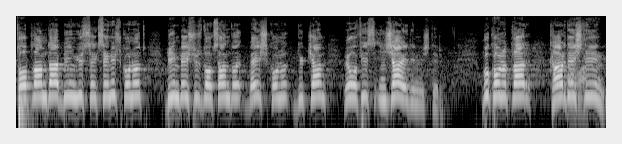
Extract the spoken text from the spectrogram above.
toplamda 1183 konut, 1595 konut, dükkan ve ofis inşa edilmiştir. Bu konutlar kardeşliğin,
